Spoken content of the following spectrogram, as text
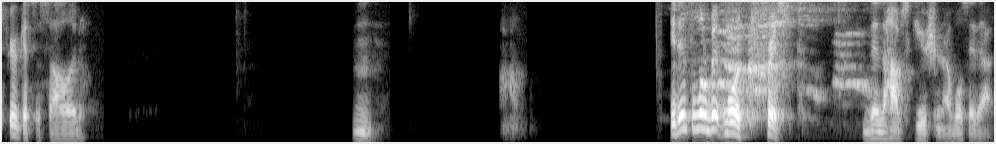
Spirit gets a solid. Mm. It is a little bit more crisp than the Hopsecutioner, I will say that.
